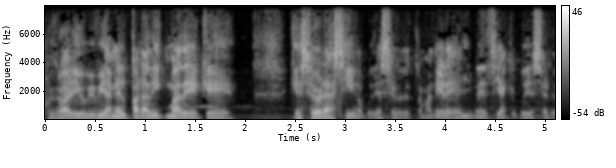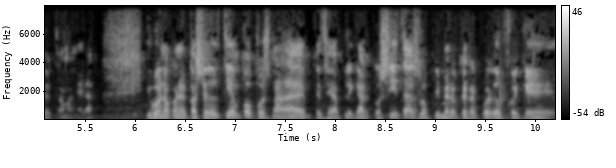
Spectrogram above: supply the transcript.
Pues claro, yo vivía en el paradigma de que que eso era así, no podía ser de otra manera, y allí me decían que podía ser de otra manera. Y bueno, con el paso del tiempo, pues nada, empecé a aplicar cositas. Lo primero que recuerdo fue que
